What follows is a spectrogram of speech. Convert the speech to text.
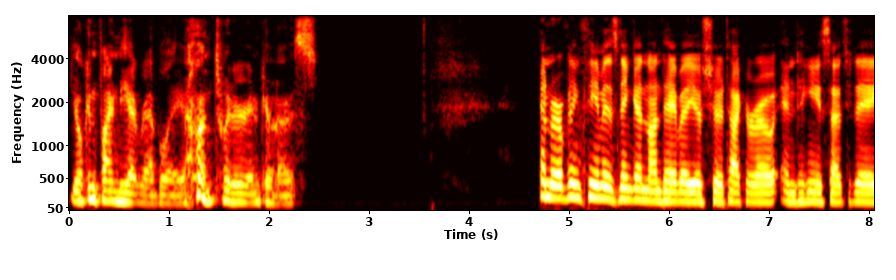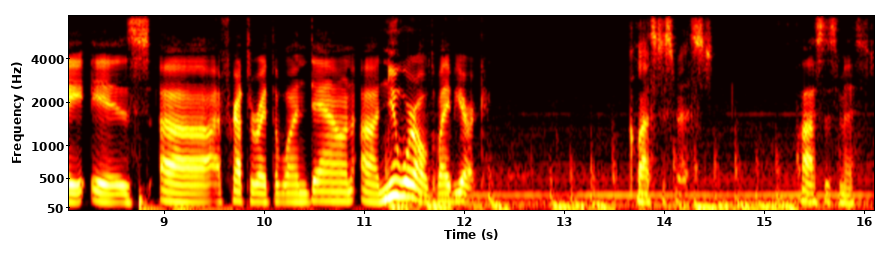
Y'all can find me at rabbleais on Twitter and co-host. And our opening theme is Ningen nante by Yoshida Takuro, and taking us out today is uh, I forgot to write the one down. Uh, New World by Bjork. Class dismissed. Class dismissed.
